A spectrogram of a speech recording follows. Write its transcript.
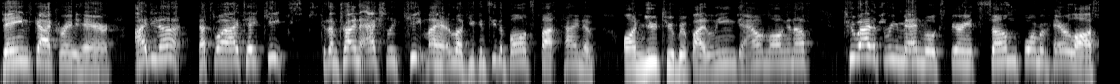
Dane's got great hair. I do not. That's why I take Keeps because I'm trying to actually keep my hair. Look, you can see the bald spot kind of on YouTube if I lean down long enough. Two out of three men will experience some form of hair loss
